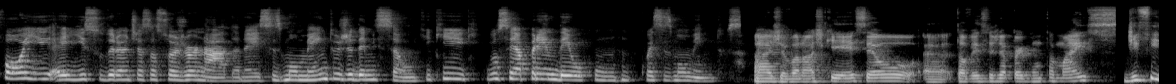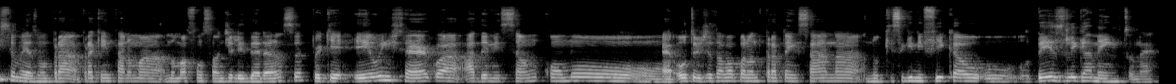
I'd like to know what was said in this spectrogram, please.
foi é, isso durante essa sua jornada, né? Esses momentos de demissão. O que, que, que você aprendeu com, com esses momentos? Ah, Giovana, acho que esse é o. Uh, talvez seja a pergunta mais difícil mesmo para quem está numa, numa função de liderança, porque eu enxergo a, a demissão como. É, outro dia eu estava parando para pensar na, no que significa o, o des desligamento, né?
